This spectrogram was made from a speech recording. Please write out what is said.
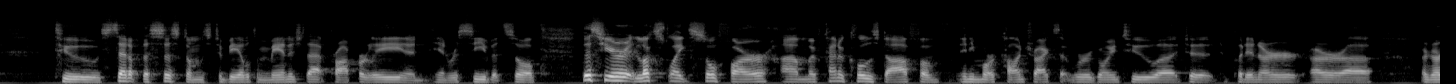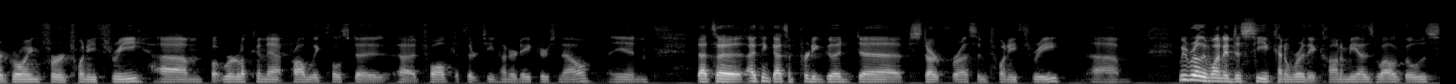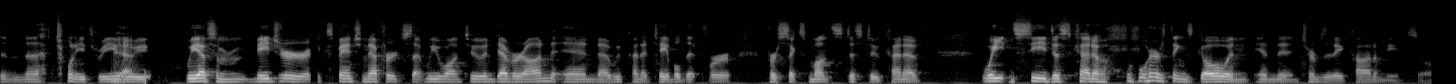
to set up the systems to be able to manage that properly and, and receive it. So this year it looks like so far um, I've kind of closed off of any more contracts that we're going to uh, to, to put in our our uh, and are growing for 23. Um, but we're looking at probably close to uh, 12 to 1300 acres now, and that's a I think that's a pretty good uh, start for us in 23. Um, we really wanted to see kind of where the economy as well goes in uh, 23. Yeah. We we have some major expansion efforts that we want to endeavor on, and uh, we've kind of tabled it for for six months just to kind of wait and see just kind of where things go in in, the, in terms of the economy. So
